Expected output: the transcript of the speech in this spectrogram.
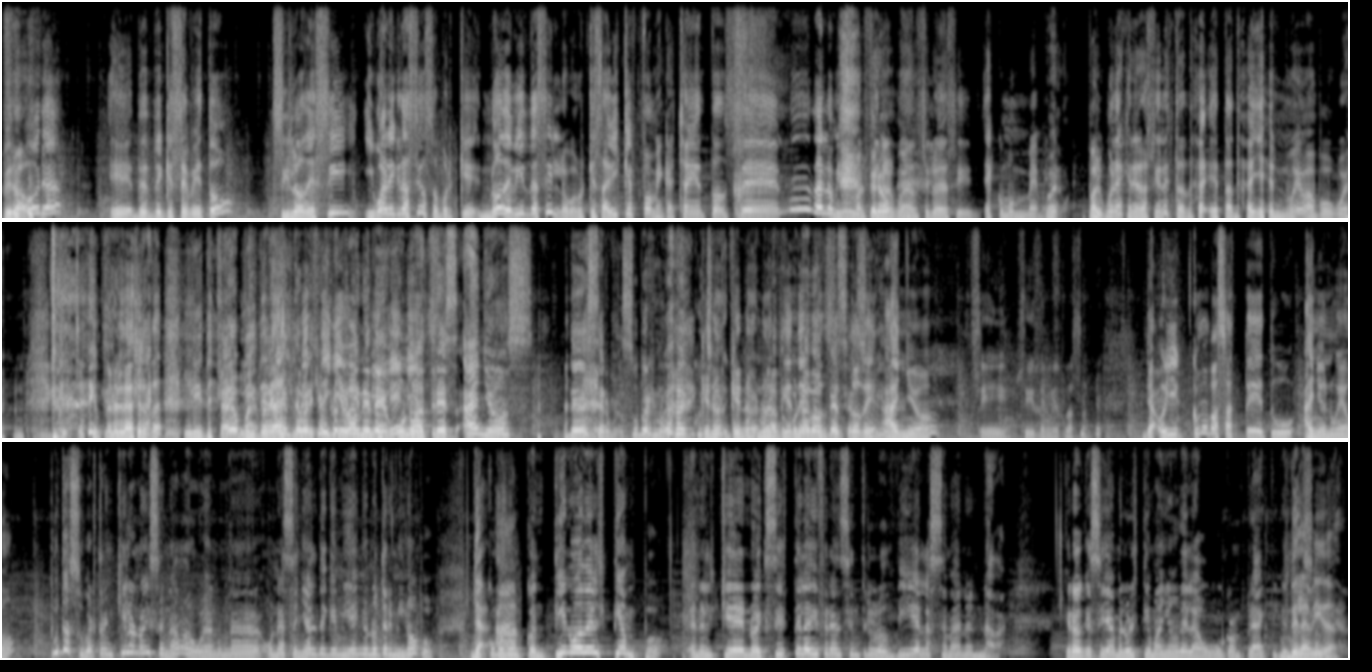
pero ahora, eh, desde que se vetó, si lo decís, igual es gracioso, porque no debís decirlo, porque sabéis que es fome, ¿cachai? Entonces, eh, da lo mismo al Pero- final, weón, si lo decís, es como un meme. Bueno, para algunas generaciones esta, ta- esta talla es nueva, pues, weón. ¿Cachai? Pero la verdad, lit- claro, para, para la gente, por literalmente ejemplo, que tiene de 1 a 3 años, debe ser súper nueva que no, que no, no una- entiende una, el concepto de año. Sí, sí, tenías razón. Ya, oye, ¿cómo pasaste tu año nuevo? Puta, súper tranquilo, no hice nada, weón. Una, una señal de que mi año no terminó, po. Ya, es como ah, un continuo del tiempo en el que no existe la diferencia entre los días, las semanas, nada. Creo que se llama el último año de la U con práctica. De la vida.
